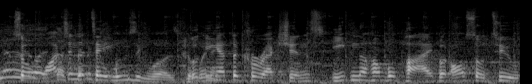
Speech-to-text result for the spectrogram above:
Yeah. So realized watching the tape, losing was looking winning. at the corrections, eating the humble pie, but also too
